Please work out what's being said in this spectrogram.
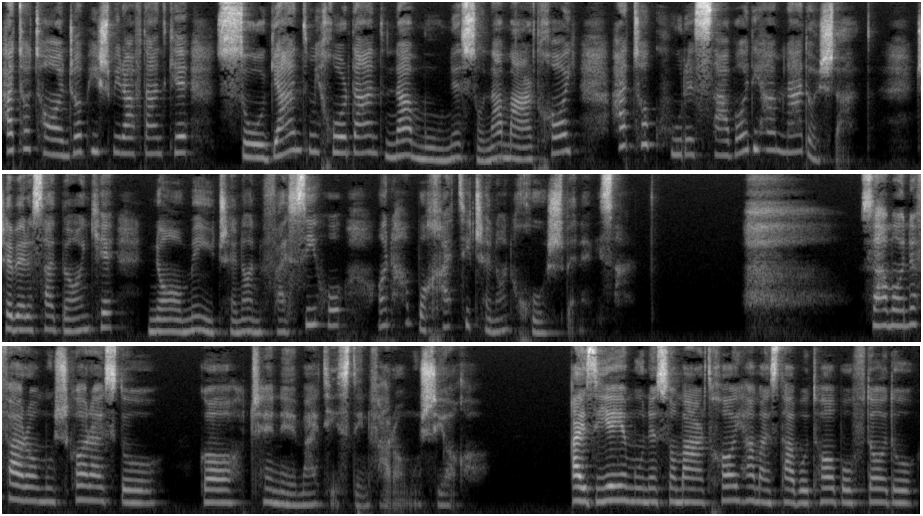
حتی تا آنجا پیش می رفتند که سوگند می خوردند نه مونس و نه مردخای حتی کور سوادی هم نداشتند. چه برسد به آنکه نامه چنان فسیح و آن هم با خطی چنان خوش بنویسند. زمان فراموشکار است و گاه چه نعمتی است این فراموشی آقا. قضیه مونس و مردخای هم از تب و تاب افتاد و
